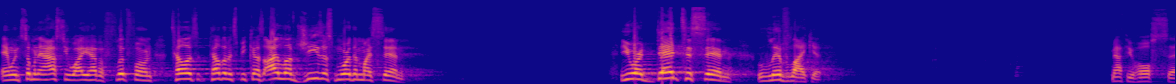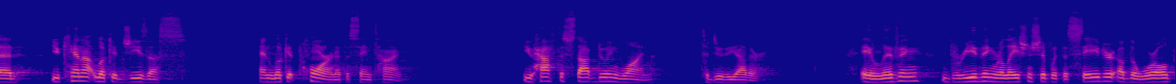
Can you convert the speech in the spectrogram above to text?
And when someone asks you why you have a flip phone, tell, us, tell them it's because I love Jesus more than my sin. You are dead to sin. Live like it. Matthew Holst said, you cannot look at Jesus and look at porn at the same time. You have to stop doing one to do the other. A living, breathing relationship with the Savior of the world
